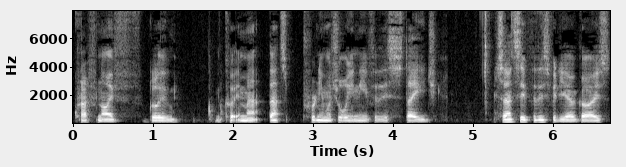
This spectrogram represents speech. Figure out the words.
craft knife, glue, cutting mat. That's pretty much all you need for this stage. So that's it for this video guys.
